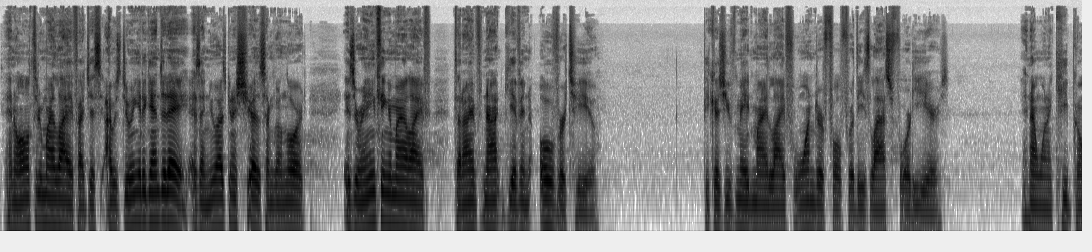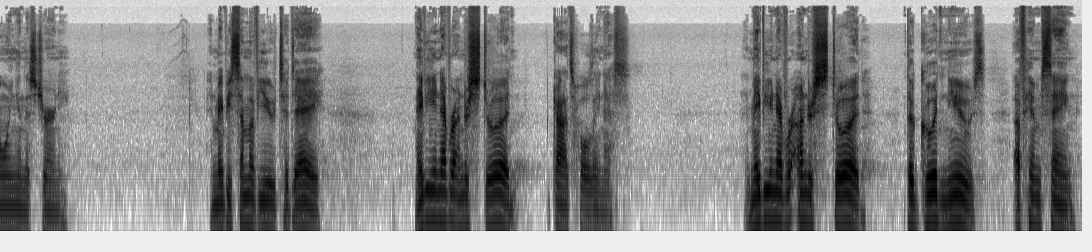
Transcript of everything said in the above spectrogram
And all through my life, I just, I was doing it again today. As I knew I was going to share this, I'm going, Lord, is there anything in my life that I've not given over to you? Because you've made my life wonderful for these last 40 years. And I want to keep going in this journey. And maybe some of you today, maybe you never understood God's holiness. And maybe you never understood the good news of Him saying,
